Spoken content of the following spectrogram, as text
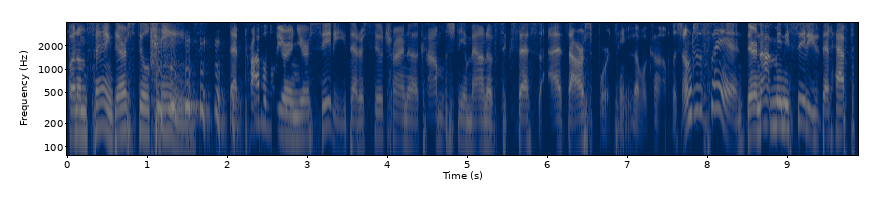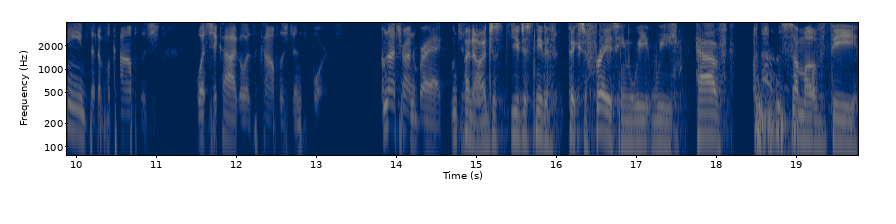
But I'm saying there are still teams that probably are in your city that are still trying to accomplish the amount of success as our sports teams have accomplished. I'm just saying there are not many cities that have teams that have accomplished what Chicago has accomplished in sports. I'm not trying to brag. I'm just I know. I just you just need to fix your phrasing. We we have some of the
